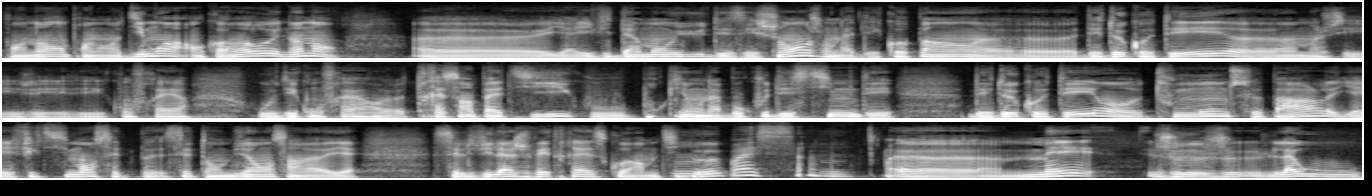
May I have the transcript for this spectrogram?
pendant pendant dix mois. Encore heureux. Non, non. Euh, il y a évidemment eu des échanges. On a des copains euh, des deux côtés. Euh, moi, j'ai des confrères ou des confrères très sympathiques ou pour qui on a beaucoup d'estime des, des deux côtés. tout le monde se parle. Il y a effectivement cette, cette ambiance. Hein, c'est le village V13, quoi, un petit mmh. peu. Ouais, ça. Mmh. mais je, je, là où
